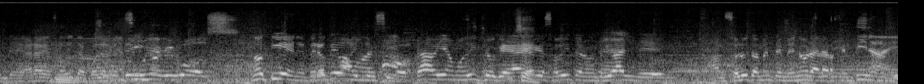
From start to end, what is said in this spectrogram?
el de Arabia Saudita-Polonia. Sí, no, no tiene, pero ¿qué vamos a decir? Ya habíamos dicho que. Arabia Saudita era un rival de absolutamente menor a la Argentina y,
